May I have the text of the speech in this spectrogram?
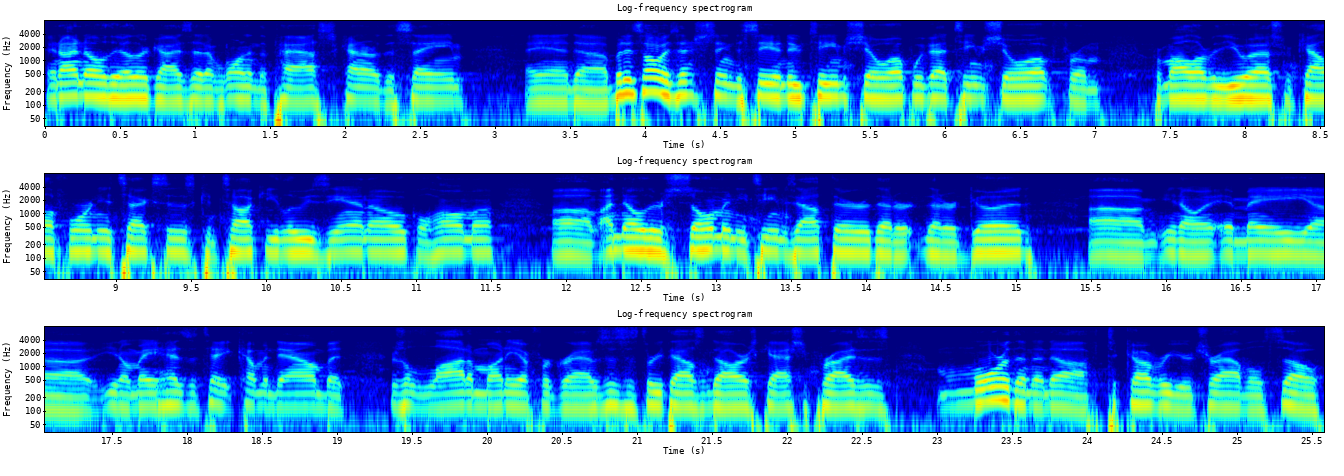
and I know the other guys that have won in the past kind of are the same. And uh, but it's always interesting to see a new team show up. We've had teams show up from from all over the U.S., from California, Texas, Kentucky, Louisiana, Oklahoma. Um, I know there's so many teams out there that are that are good. Um, you know, and may uh, you know may hesitate coming down, but there's a lot of money up for grabs. This is three thousand dollars cash and prizes, more than enough to cover your travel. So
